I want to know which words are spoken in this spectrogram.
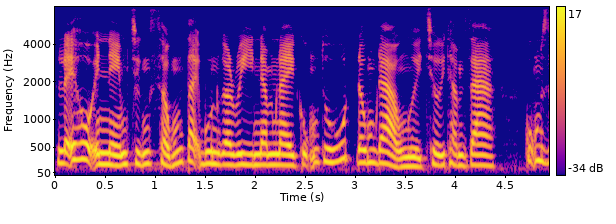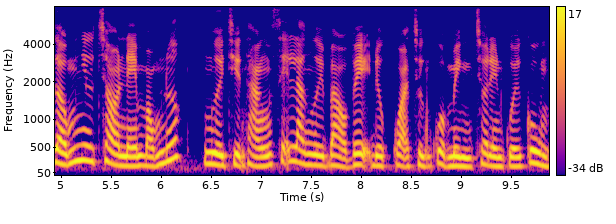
lễ hội ném trứng sống tại Bulgaria năm nay cũng thu hút đông đảo người chơi tham gia. Cũng giống như trò ném bóng nước, người chiến thắng sẽ là người bảo vệ được quả trứng của mình cho đến cuối cùng,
